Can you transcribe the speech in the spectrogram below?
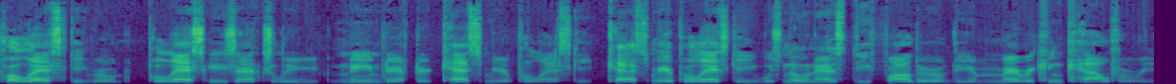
Pulaski Road. Pulaski is actually named after Casimir Pulaski. Casimir Pulaski was known as the father of the American Cavalry.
